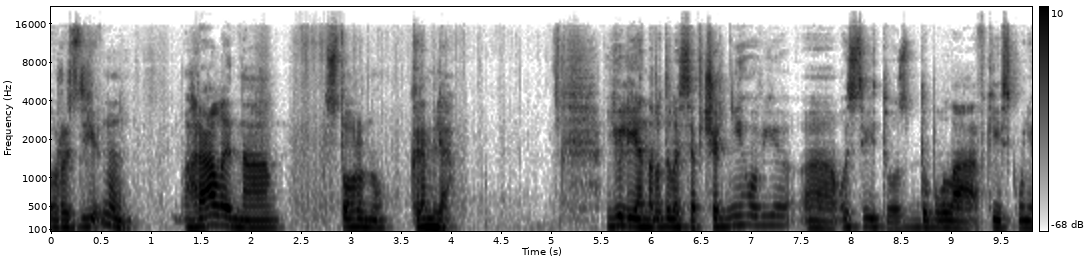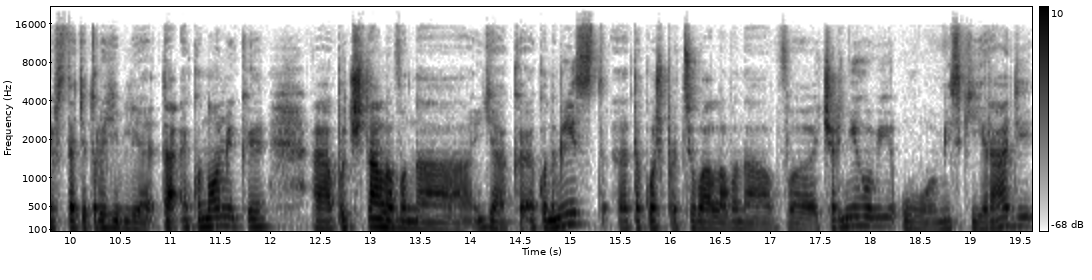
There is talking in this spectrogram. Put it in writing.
розді... ну, грали на сторону Кремля. Юлія народилася в Чернігові, е, освіту здобула в Київському університеті торгівлі та економіки. Е, Почитала вона як економіст, е, також працювала вона в Чернігові у міській раді.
